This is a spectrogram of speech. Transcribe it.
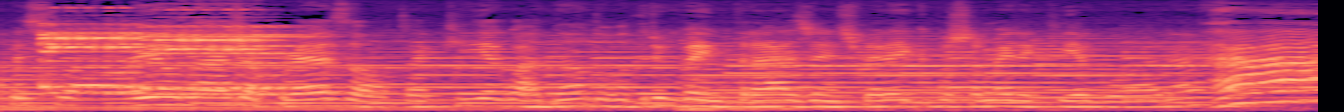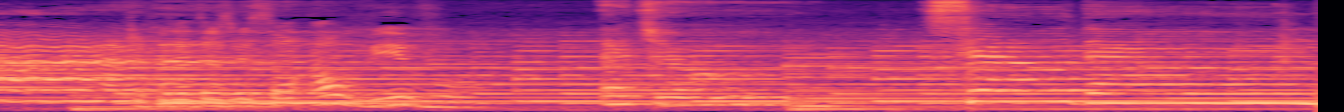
pessoal, eu, Naja Press, ó, tô aqui aguardando, o Rodrigo vai entrar, gente. Espera aí que eu vou chamar ele aqui agora. Deixa eu fazer a transmissão ao vivo. You settle down,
